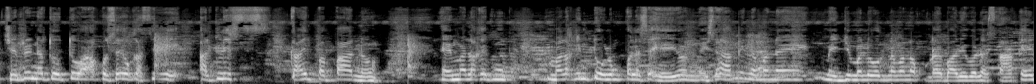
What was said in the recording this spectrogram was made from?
Siyempre, natutuwa ako sa iyo kasi at least kahit papano, eh malaki, malaking tulong pala sa iyo yun. Eh, sa akin naman eh, medyo maluwag naman ako kaya baliwala sa akin.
